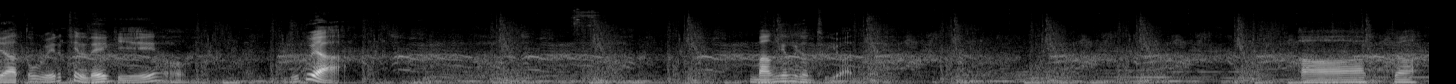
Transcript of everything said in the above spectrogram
야 또 왜 이렇게 렉이? 어. 누구야? 망령 전투기 왔네. 아따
